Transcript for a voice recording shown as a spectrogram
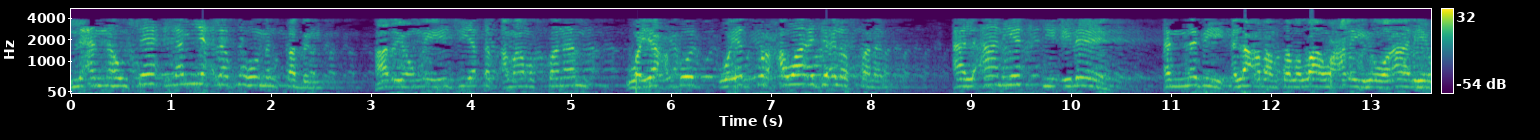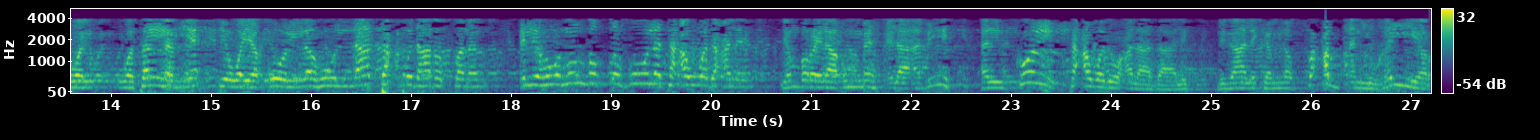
لأنه شيء لم يألفوه من قبل. هذا يومي يجي يقف أمام الصنم ويعبد ويذكر حوائج إلى الصنم. الآن يأتي إليه النبي الأعظم صلى الله عليه وآله وسلم يأتي ويقول له لا تعبد هذا الصنم اللي هو منذ الطفولة تعود عليه. ينظر إلى أمه إلى أبيه الكل تعودوا على ذلك. لذلك من الصعب أن يغير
